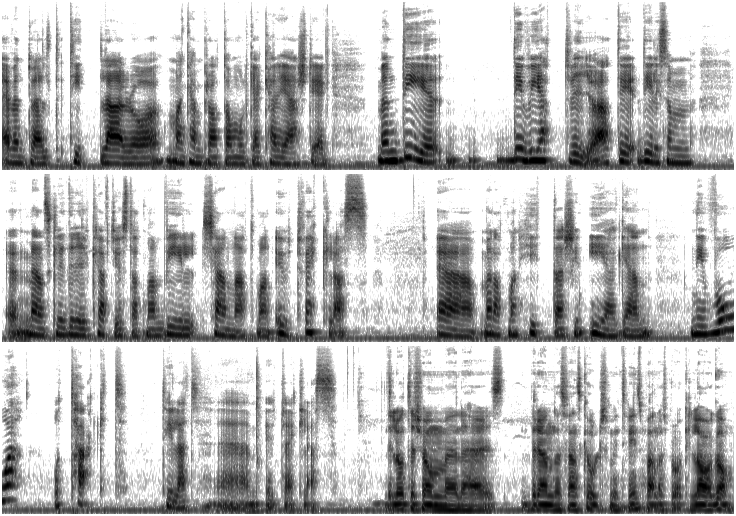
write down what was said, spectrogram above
eventuellt titlar och man kan prata om olika karriärsteg. Men det, det vet vi ju att det, det är liksom en mänsklig drivkraft just att man vill känna att man utvecklas. Eh, men att man hittar sin egen nivå och takt till att eh, utvecklas. Det låter som eh, det här berömda svenska ordet som inte finns på andra språk, lagom.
